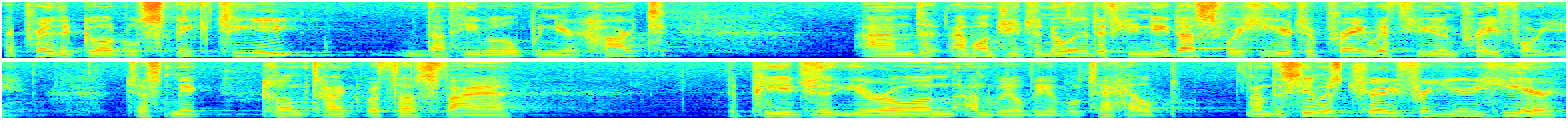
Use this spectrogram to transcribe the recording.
I pray that God will speak to you, that He will open your heart. And I want you to know that if you need us, we're here to pray with you and pray for you. Just make contact with us via the page that you're on, and we'll be able to help. And the same is true for you here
